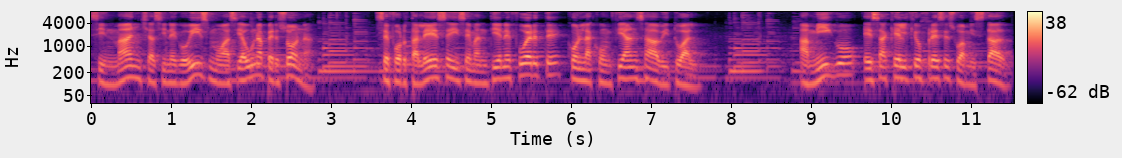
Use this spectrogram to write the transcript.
sin mancha, sin egoísmo hacia una persona. Se fortalece y se mantiene fuerte con la confianza habitual. Amigo es aquel que ofrece su amistad.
